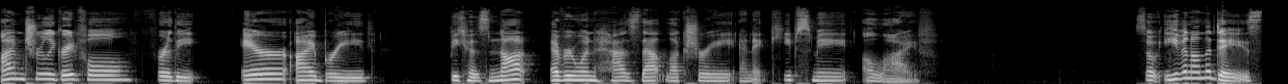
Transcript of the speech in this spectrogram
I'm truly grateful for the air I breathe because not everyone has that luxury and it keeps me alive. So, even on the days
